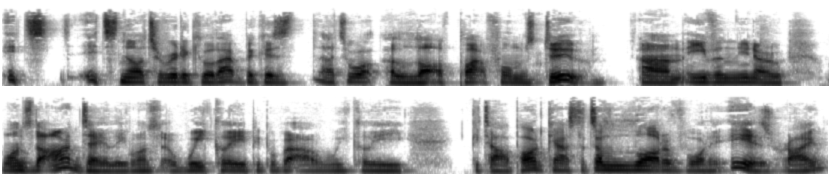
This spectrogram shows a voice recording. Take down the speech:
it's it's not to ridicule that because that's what a lot of platforms do. Um, even you know ones that aren't daily, ones that are weekly. People put out a weekly guitar podcast. That's a lot of what it is, right?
